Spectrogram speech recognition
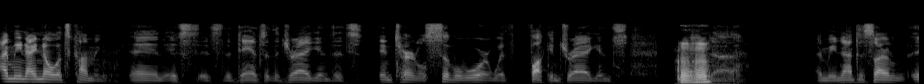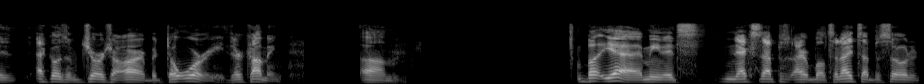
I mean I know it's coming and it's it's the dance of the dragons. It's internal civil war with fucking dragons. Mm-hmm. And, uh, I mean, not to sound it echoes of Georgia. R. But don't worry, they're coming. Um, but yeah, I mean, it's next episode. Well, tonight's episode,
